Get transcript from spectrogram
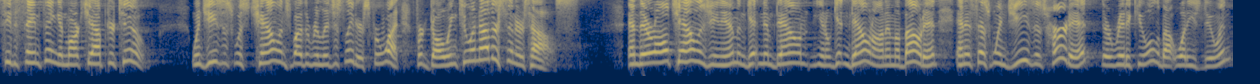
See the same thing in Mark chapter 2 when Jesus was challenged by the religious leaders for what? For going to another sinner's house. And they're all challenging him and getting him down, you know, getting down on him about it. And it says, when Jesus heard it, they're ridiculed about what he's doing.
